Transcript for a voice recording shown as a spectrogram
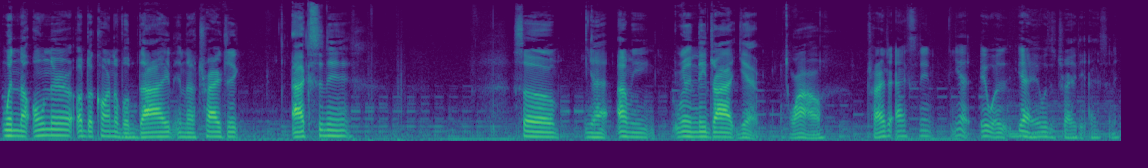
when the owner of the carnival died in a tragic accident so, yeah, I mean, when they drive, yeah, wow. Tragic accident? Yeah, it was, yeah, it was a tragic accident.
